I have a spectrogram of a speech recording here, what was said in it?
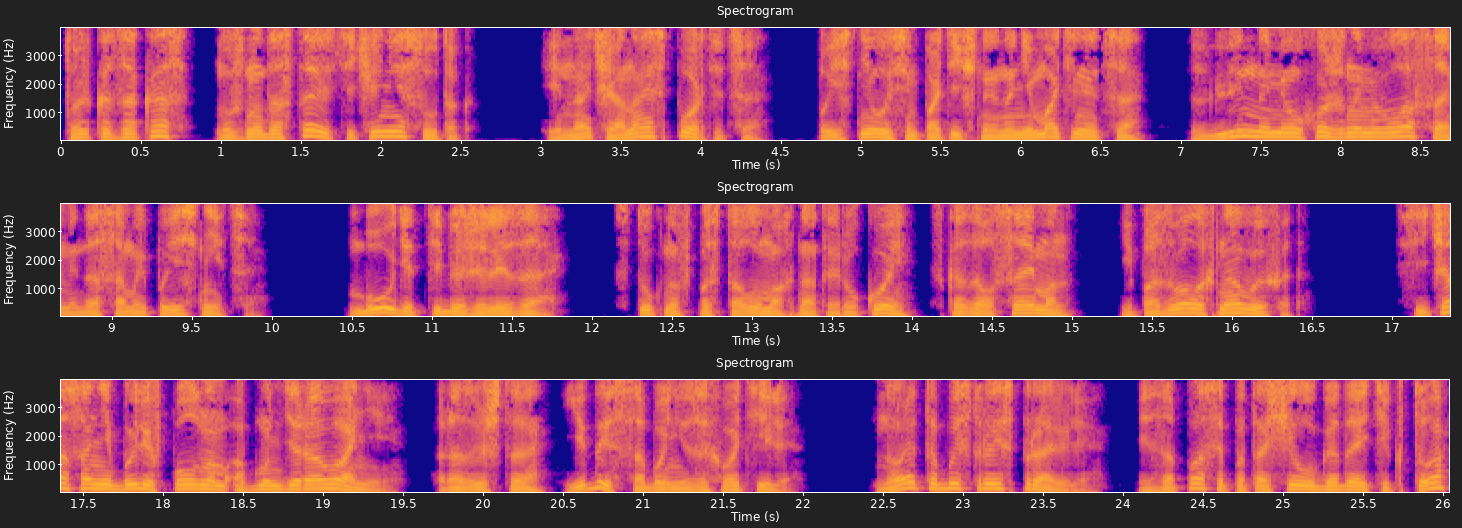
Только заказ нужно доставить в течение суток, иначе она испортится, пояснила симпатичная нанимательница с длинными ухоженными волосами до самой поясницы. «Будет тебе железа», стукнув по столу мохнатой рукой, сказал Саймон и позвал их на выход. Сейчас они были в полном обмундировании, разве что еды с собой не захватили. Но это быстро исправили, и запасы потащил угадайте кто?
